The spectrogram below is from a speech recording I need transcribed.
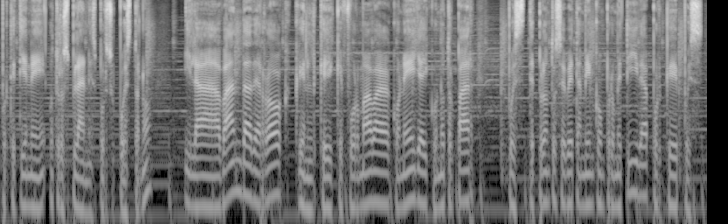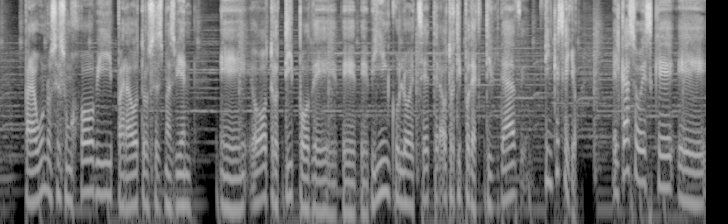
porque tiene otros planes, por supuesto, ¿no? Y la banda de rock que, que, formaba con ella y con otro par, pues de pronto se ve también comprometida, porque pues para unos es un hobby, para otros es más bien eh, otro tipo de, vínculo, etcétera, otro tipo de actividad, en fin, qué sé yo. El caso es que eh,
